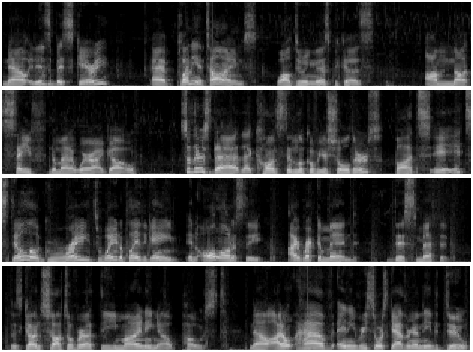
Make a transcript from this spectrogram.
Now, it is a bit scary at plenty of times while doing this because I'm not safe no matter where I go. So there's that, that constant look over your shoulders, but it, it's still a great way to play the game. In all honesty, I recommend this method. There's gunshots over at the mining outpost. Now, I don't have any resource gathering I need to do.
